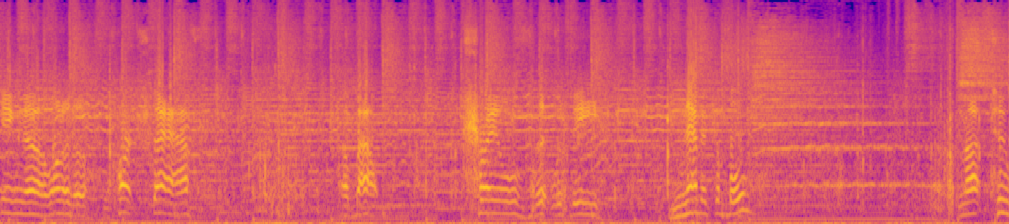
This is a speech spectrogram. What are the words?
Asking uh, one of the park staff about trails that would be navigable, not too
